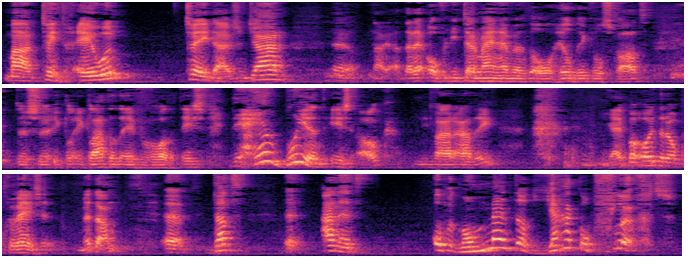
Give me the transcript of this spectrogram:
maar 20 eeuwen, 2000 jaar. Uh, nou ja, daar, over die termijn hebben we het al heel dikwijls gehad. Dus uh, ik, ik, laat dat even voor wat het is. Heel boeiend is ook, niet waar Adrie? Jij hebt me ooit erop gewezen, met dank. Uh, dat aan het op het moment dat Jacob vlucht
